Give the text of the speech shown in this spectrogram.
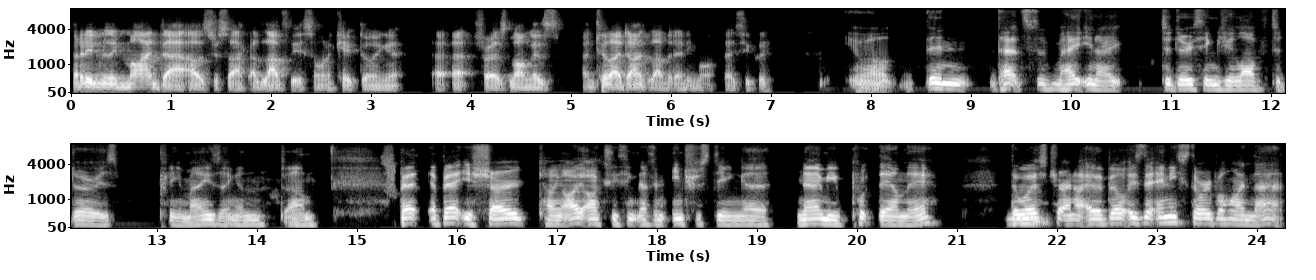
but I didn't really mind that. I was just like, I love this. I want to keep doing it uh, uh, for as long as until I don't love it anymore, basically. Well, then that's mate. You know, to do things you love to do is pretty amazing. And um, but about your show coming, I actually think that's an interesting uh, name you put down there. The Mm. worst train I ever built. Is there any story behind that?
